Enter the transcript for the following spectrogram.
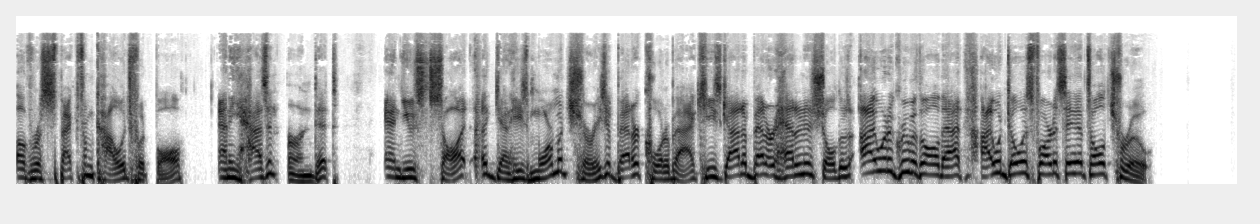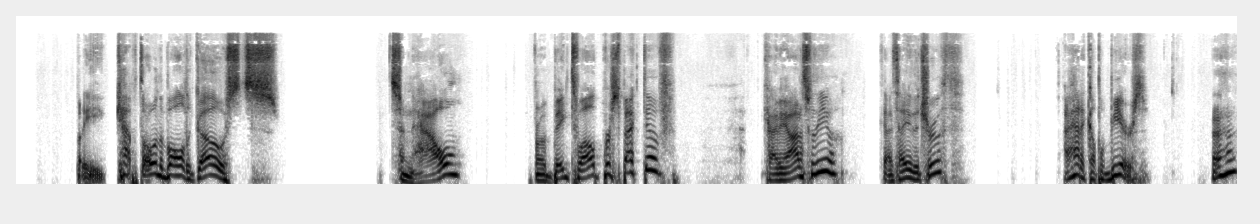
of respect from college football, and he hasn't earned it and you saw it again. He's more mature. He's a better quarterback. He's got a better head on his shoulders. I would agree with all that. I would go as far to say that's all true. but he kept throwing the ball to ghosts. So now, from a Big 12 perspective, can I be honest with you? Can I tell you the truth? I had a couple beers. Uh-huh.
